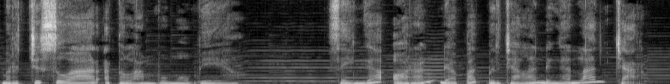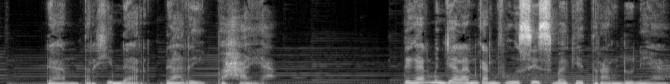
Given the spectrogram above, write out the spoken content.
mercusuar atau lampu mobil, sehingga orang dapat berjalan dengan lancar dan terhindar dari bahaya. Dengan menjalankan fungsi sebagai terang dunia,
